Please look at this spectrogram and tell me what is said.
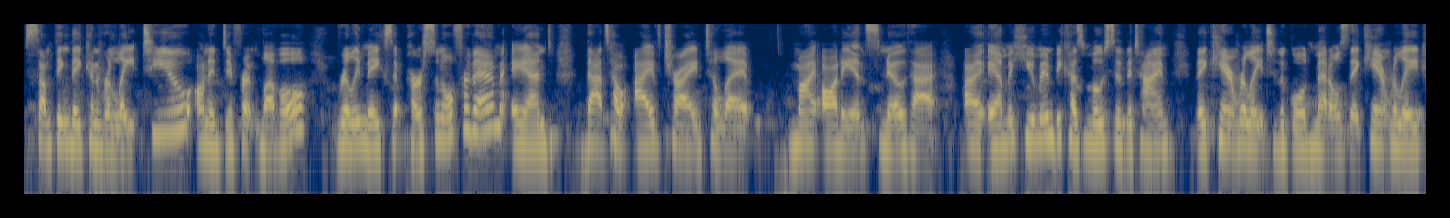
something they can relate to you on a different level really makes it personal for them. And that's how I've tried to let my audience know that I am a human because most of the time they can't relate to the gold medals. They can't relate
